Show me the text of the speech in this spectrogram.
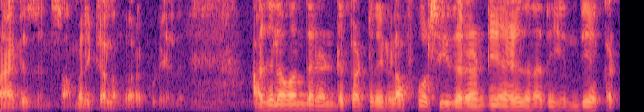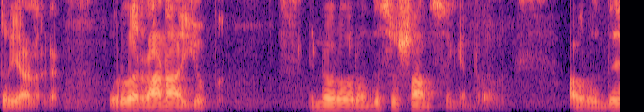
மேகசின்ஸ் அமெரிக்காவில் வரக்கூடியது. அதில் வந்து ரெண்டு கட்டுரைகள். அஃப்கோர்ஸ் இது ரெண்டையும் எழுதினது இந்திய கட்டுரையாளர்கள். ஒருவர் ராணா அயூப் இன்னொருவர் வந்து சுஷாந்த் சிங் என்றவர். அவர் வந்து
